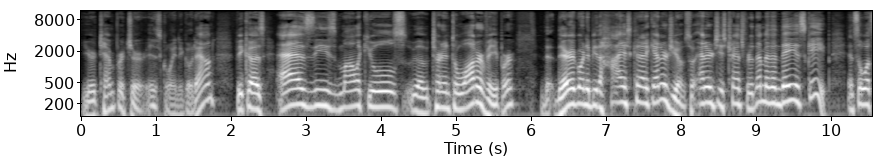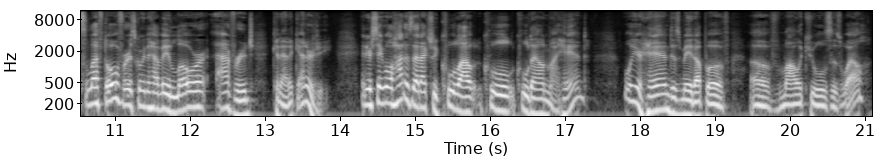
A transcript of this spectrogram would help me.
Your temperature is going to go down because as these molecules uh, turn into water vapor, they're going to be the highest kinetic energy of them. So energy is transferred to them and then they escape. And so what's left over is going to have a lower average kinetic energy. And you're saying, well, how does that actually cool out, cool, cool down my hand? Well, your hand is made up of, of molecules as well.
